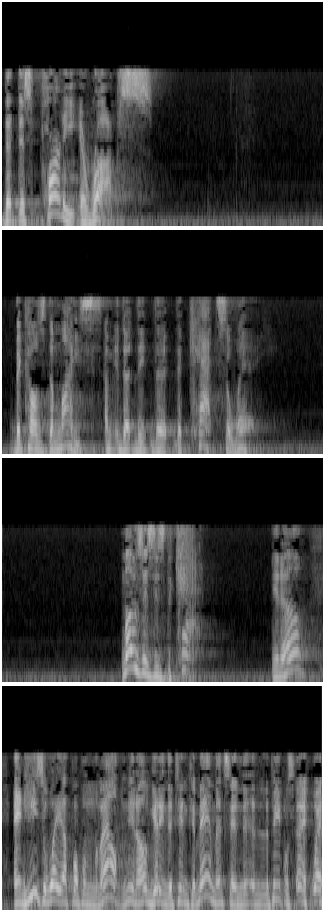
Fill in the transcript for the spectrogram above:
that this party erupts because the mice, I mean, the, the, the, the cat's away. Moses is the cat, you know? And he's away up, up on the mountain, you know, getting the Ten Commandments, and, and the people say, well,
